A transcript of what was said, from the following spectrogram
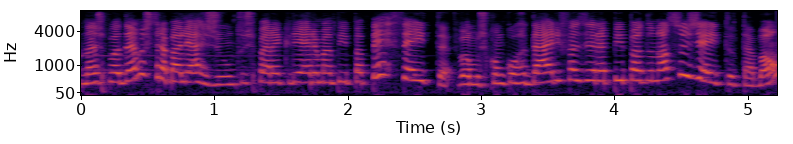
Nós podemos trabalhar juntos para criar uma pipa perfeita. Vamos concordar e fazer a pipa do nosso jeito, tá bom?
